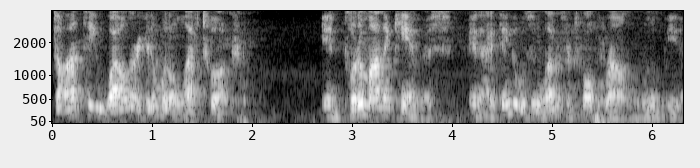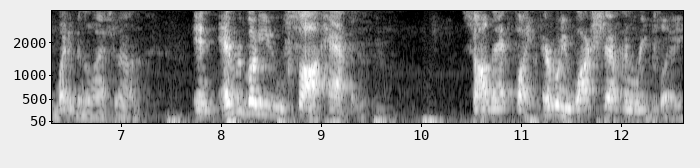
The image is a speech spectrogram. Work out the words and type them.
Deontay Wilder hit him with a left hook and put him on the canvas. And I think it was in 11th or 12th round. It It might have been the last round. And everybody who saw it happen saw that fight. Everybody watched that on replay,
